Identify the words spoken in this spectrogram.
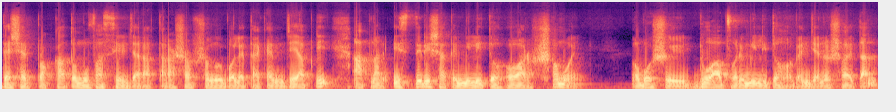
দেশের প্রখ্যাত মুফাসির যারা, তারা সবসময় বলে থাকেন যে আপনি আপনার স্ত্রীর সাথে মিলিত হওয়ার সময় অবশ্যই দোয়া পরে মিলিত হবেন যেন শয়তান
